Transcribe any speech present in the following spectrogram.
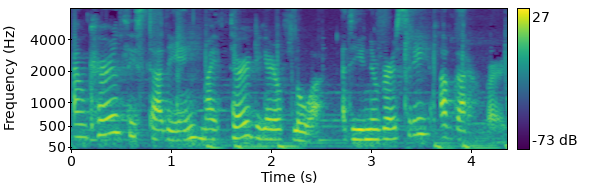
I'm currently studying my third year of law at the University of Gothenburg.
